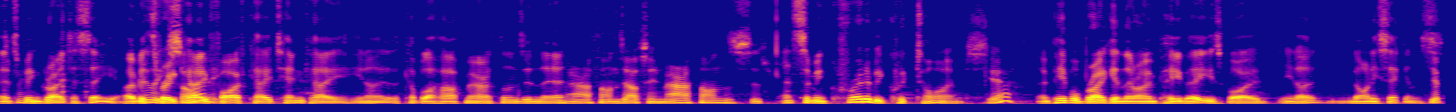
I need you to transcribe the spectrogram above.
it's been great to see over three k, five k, ten k. You know, a couple of half marathons in there, marathons. I've seen marathons. And some incredibly quick times. Yeah. and people breaking their own PBs by you know ninety seconds. Yep,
